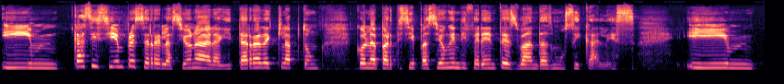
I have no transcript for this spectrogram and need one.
y mm, casi siempre se relaciona a la guitarra de Clapton con la participación en diferentes bandas musicales. Y mm,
